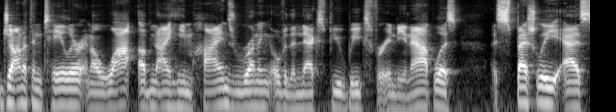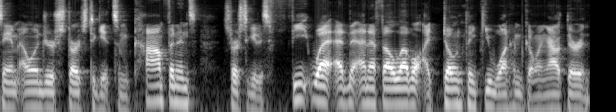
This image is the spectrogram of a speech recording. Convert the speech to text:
Jonathan Taylor and a lot of Nyheim Hines running over the next few weeks for Indianapolis especially as Sam Ehlinger starts to get some confidence, starts to get his feet wet at the NFL level. I don't think you want him going out there and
